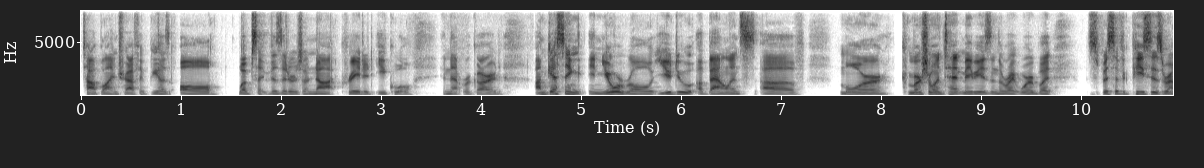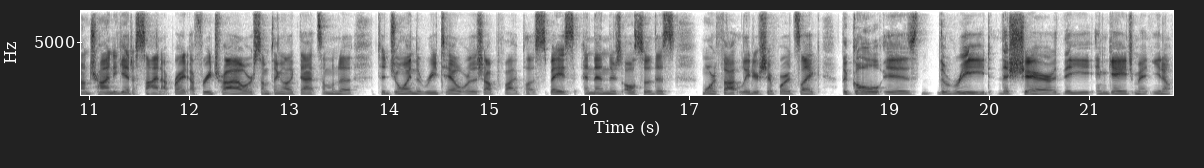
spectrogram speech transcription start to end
top line traffic, because all website visitors are not created equal in that regard. I'm guessing in your role, you do a balance of more commercial intent, maybe isn't the right word, but specific pieces around trying to get a sign up, right? A free trial or something like that, someone to to join the retail or the Shopify Plus space. And then there's also this more thought leadership where it's like the goal is the read, the share, the engagement, you know.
